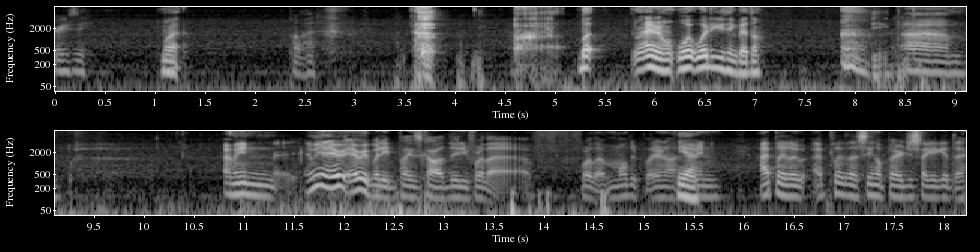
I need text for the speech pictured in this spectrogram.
Crazy. What? Hold on. But I don't know. What What do you think, Beto? Um, I mean, I mean, every, everybody plays Call of Duty for the for the multiplayer. Not, Yeah. I mean, I play the I play the single player just so I can get the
